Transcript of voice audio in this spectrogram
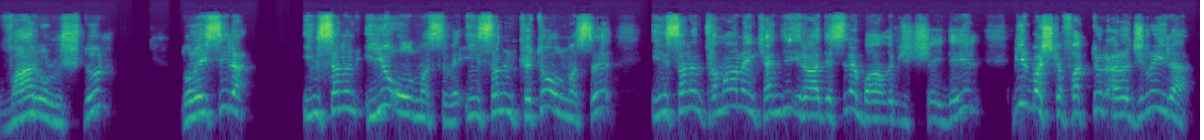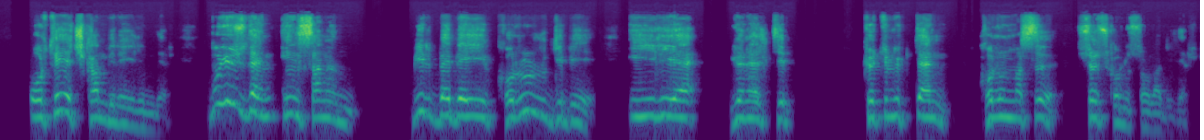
varoluştur. Dolayısıyla insanın iyi olması ve insanın kötü olması insanın tamamen kendi iradesine bağlı bir şey değil, bir başka faktör aracılığıyla ortaya çıkan bir eğilimdir. Bu yüzden insanın bir bebeği korur gibi iyiliğe yöneltip kötülükten korunması söz konusu olabilir.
